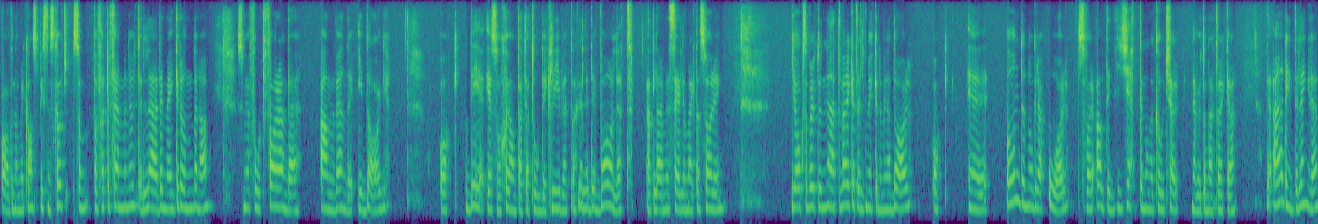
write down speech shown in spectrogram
av en amerikansk business coach som på 45 minuter lärde mig grunderna som jag fortfarande använder idag. Och det är så skönt att jag tog det klivet, eller det valet att lära mig sälj och marknadsföring. Jag har också varit ute och nätverkat väldigt mycket under mina dagar och eh, under några år så var det alltid jättemånga coacher när jag var ute och nätverkade. Det är det inte längre.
